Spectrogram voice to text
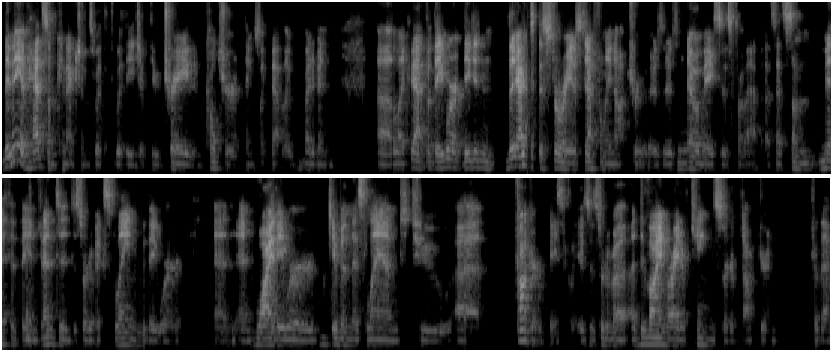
they may have had some connections with with Egypt through trade and culture and things like that. Like might have been uh, like that, but they weren't. They didn't. The Exodus story is definitely not true. There's there's no basis for that. That's that's some myth that they invented to sort of explain who they were and and why they were given this land to uh, conquer. Basically, it's a sort of a, a divine right of kings sort of doctrine for them.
